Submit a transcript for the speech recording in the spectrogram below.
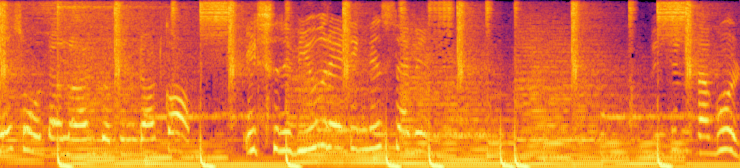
this hotel on booking.com. Its review rating is 7 which is the good.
